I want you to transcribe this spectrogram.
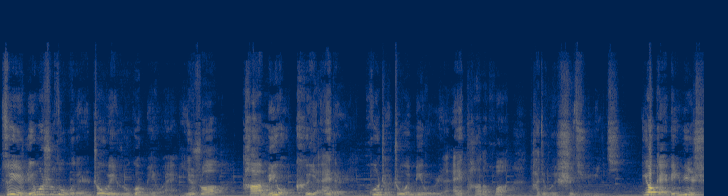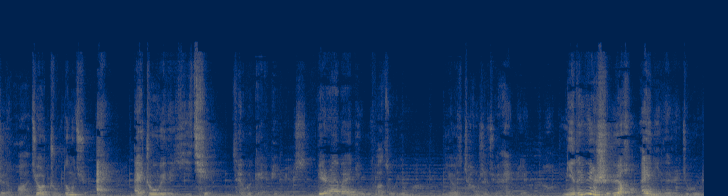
所以灵魂数字五的人周围如果没有爱，也就是说他没有可以爱的人，或者周围没有人爱他的话，他就会失去运气。要改变运势的话，就要主动去爱。爱周围的一切才会改变运势。别人爱不爱你无法左右嘛，你要尝试去爱别人啊。你的运势越好，爱你的人就会越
